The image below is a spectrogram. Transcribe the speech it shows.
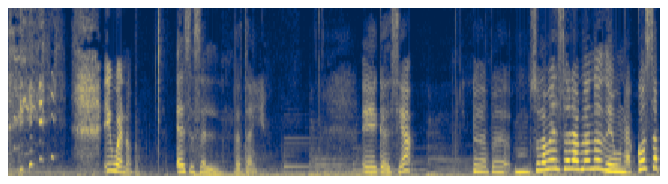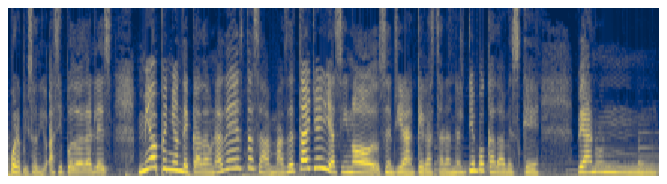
y bueno, ese es el detalle. Eh, que decía. Eh, mm, Solo voy a estar hablando de una cosa por episodio, así puedo darles mi opinión de cada una de estas a más detalle y así no sentirán que gastarán el tiempo cada vez que vean un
